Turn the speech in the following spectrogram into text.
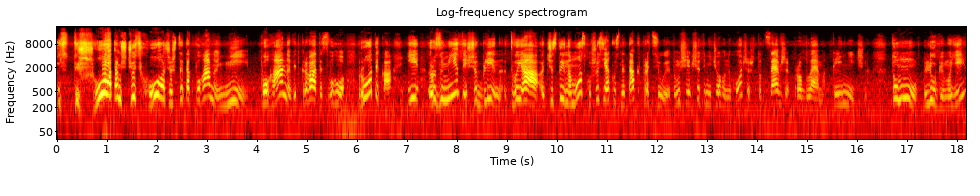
І ти що там щось хочеш? Це так погано? Ні. Погано відкривати свого ротика і розуміти, що блін, твоя частина мозку щось якось не так працює. Тому що якщо ти нічого не хочеш, то це вже проблема клінічна. Тому, любі мої,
